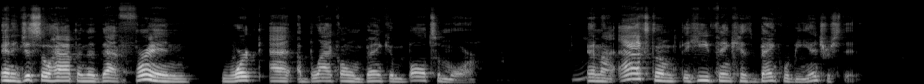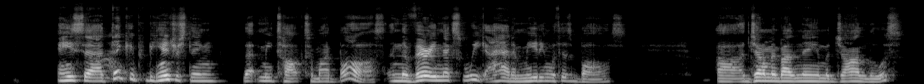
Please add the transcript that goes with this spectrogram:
And it just so happened that that friend worked at a black owned bank in Baltimore. And I asked him, did he think his bank would be interested? And he said, I think it could be interesting. Let me talk to my boss. And the very next week, I had a meeting with his boss, uh, a gentleman by the name of John Lewis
